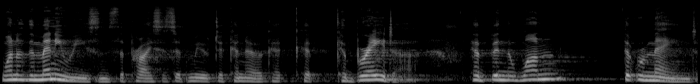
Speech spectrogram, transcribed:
One of the many reasons the Prices had moved to Canoa Quebrada had been the one that remained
